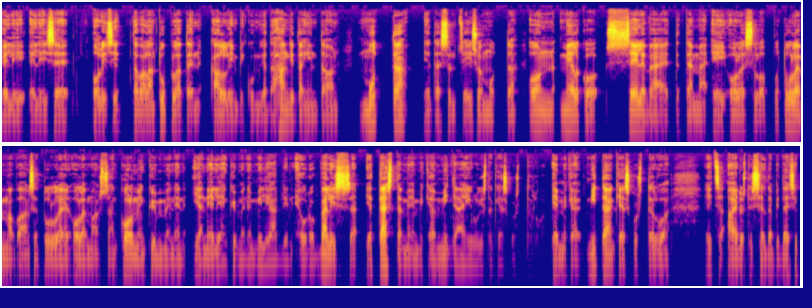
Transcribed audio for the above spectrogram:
Eli, eli se olisi tavallaan tuplaten kalliimpi kuin mikä tämä hankintahinta on, mutta ja tässä on nyt se iso mutta, on melko selvää, että tämä ei ole se lopputulema, vaan se tulee olemaan jossain 30 ja 40 miljardin euron välissä, ja tästä me emme käy mitään julkista keskustelua. Emme käy mitään keskustelua, ja itse aidosti sieltä pitäisi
